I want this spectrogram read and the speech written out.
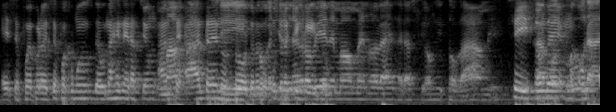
ese fue, pero ese fue como de una generación antes, Ma- antes de sí, nosotros, porque nosotros Chino Negro viene más o menos de la generación Itogami. Sí, son de, Cultura.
